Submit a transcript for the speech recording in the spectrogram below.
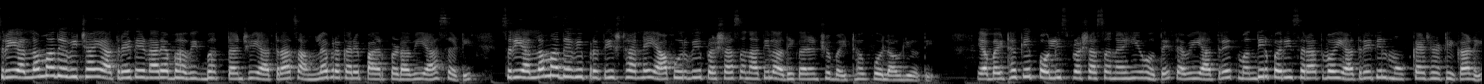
श्री यल्लमा देवीच्या यात्रेत येणाऱ्या भाविक भक्तांची यात्रा चांगल्या प्रकारे पार पडावी यासाठी श्री यल्लमा देवी प्रतिष्ठानने यापूर्वी प्रशासनातील अधिकाऱ्यांची बैठक बोलावली होती. या बैठकीत पोलीस प्रशासनही होते. त्यावेळी यात्रेत मंदिर परिसरात व यात्रेतील मोक्याच्या ठिकाणी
